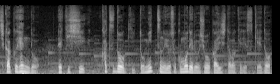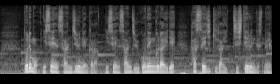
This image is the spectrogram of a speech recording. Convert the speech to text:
地殻変動歴史活動期と3つの予測モデルを紹介したわけですけどどれも2030年から2035年ぐらいで発生時期が一致してるんですね。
